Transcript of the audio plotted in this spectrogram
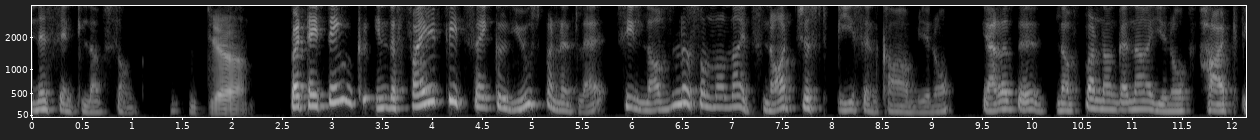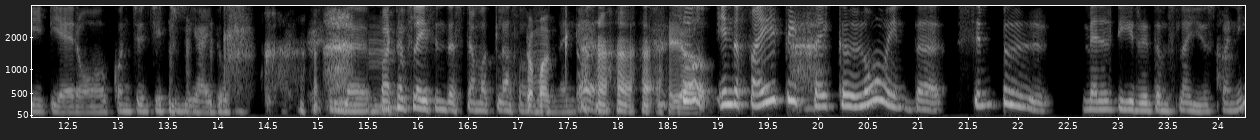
innocent love song Yeah. but I think in the five feet cycle use பண்ணதுல see loveல சொன்னோம்னா it's not just peace and calm you know யாராவது லவ் பண்ணாங்கன்னா யூனோ ஹார்ட் பீட் ஏறும் கொஞ்சம் ஜிட்டி ஆயிடும். இந்த பட்டர்ஃபிளைஸ் இந்த ஸ்டமக்லாம் சொல்லுவாங்க ஸோ இந்த ஃபைவ் பீட் சைக்கிளும் இந்த சிம்பிள் மெலடி எல்லாம் யூஸ் பண்ணி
